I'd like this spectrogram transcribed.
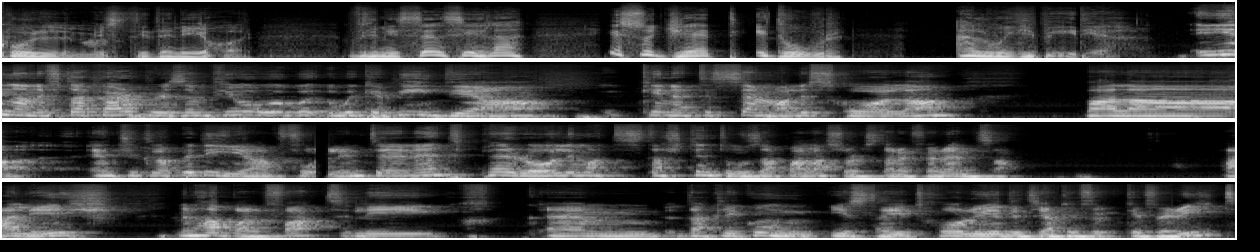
kull mistiden ieħor. F'din is-sensiela is-suġġett idur għal Wikipedia. Jiena niftakar pereżempju Wikipedia kienet tissemma l-iskola bħala enċiklopedija fuq l-internet, però li ma tistax tintuża bħala sors ta' referenza. Għaliex? Minħabba l-fatt li dak li jkun jista' jidħol u jeditja kif irid,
